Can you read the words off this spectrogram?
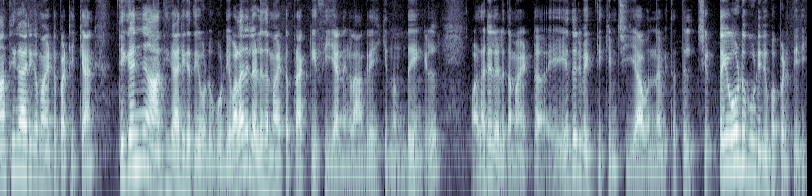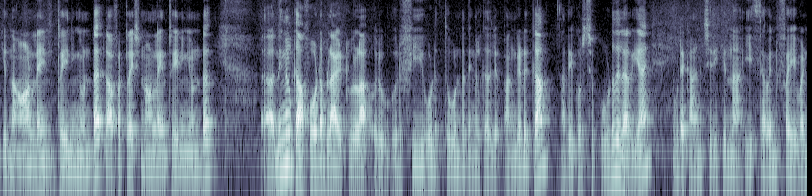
ആധികാരികമായിട്ട് പഠിക്കാൻ തികഞ്ഞ ആധികാരികതയോടുകൂടി വളരെ ലളിതമായിട്ട് പ്രാക്ടീസ് ചെയ്യാൻ നിങ്ങൾ ആഗ്രഹിക്കുന്നുണ്ട് എങ്കിൽ വളരെ ലളിതമായിട്ട് ഏതൊരു വ്യക്തിക്കും ചെയ്യാവുന്ന വിധത്തിൽ ചിട്ടയോടുകൂടി രൂപപ്പെടുത്തിയിരിക്കുന്ന ഓൺലൈൻ ട്രെയിനിങ് ഉണ്ട് ലോ അട്രാക്ഷൻ ഓൺലൈൻ ട്രെയിനിങ് ഉണ്ട് നിങ്ങൾക്ക് അഫോർഡബിൾ ആയിട്ടുള്ള ഒരു ഒരു ഫീ കൊടുത്തുകൊണ്ട് നിങ്ങൾക്കതിൽ പങ്കെടുക്കാം. അതേക്കുറിച്ച് കൂടുതൽ അറിയാൻ ഇവിടെ കാണിച്ചിരിക്കുന്ന ഈ seven five one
